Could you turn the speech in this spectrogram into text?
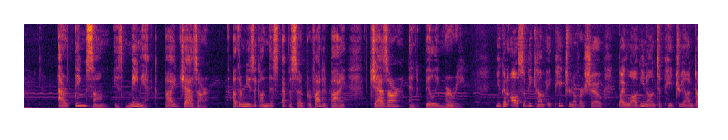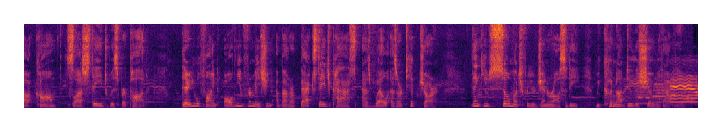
Our theme song is Maniac by Jazzar. Other music on this episode provided by Jazzar and Billy Murray. You can also become a patron of our show by logging on to patreon.com slash stagewhisperpod. There you will find all the information about our backstage pass as well as our tip jar. Thank you so much for your generosity. We could not do this show without you.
